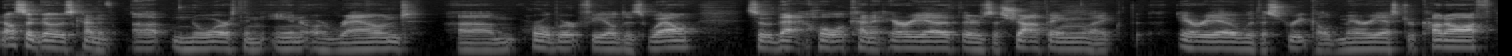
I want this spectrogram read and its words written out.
It also goes kind of up north and in around um, Hurlburt Field as well. So that whole kind of area, there's a shopping like area with a street called Mary Esther Cutoff,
